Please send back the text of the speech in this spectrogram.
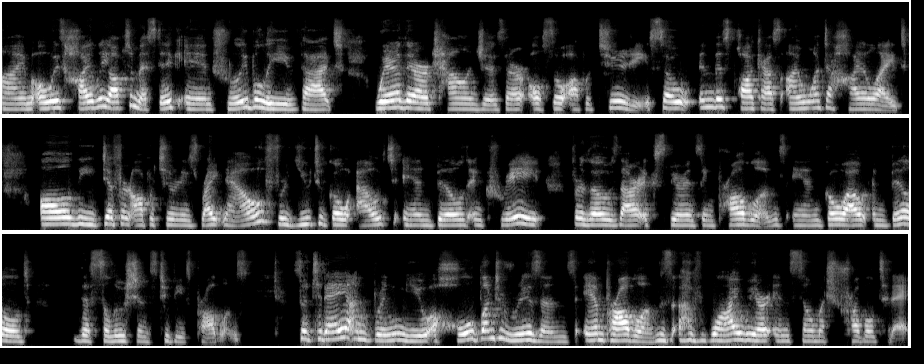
I'm always highly optimistic and truly believe that where there are challenges, there are also opportunities. So, in this podcast, I want to highlight all the different opportunities right now for you to go out and build and create for those that are experiencing problems and go out and build the solutions to these problems. So today I'm bringing you a whole bunch of reasons and problems of why we are in so much trouble today.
